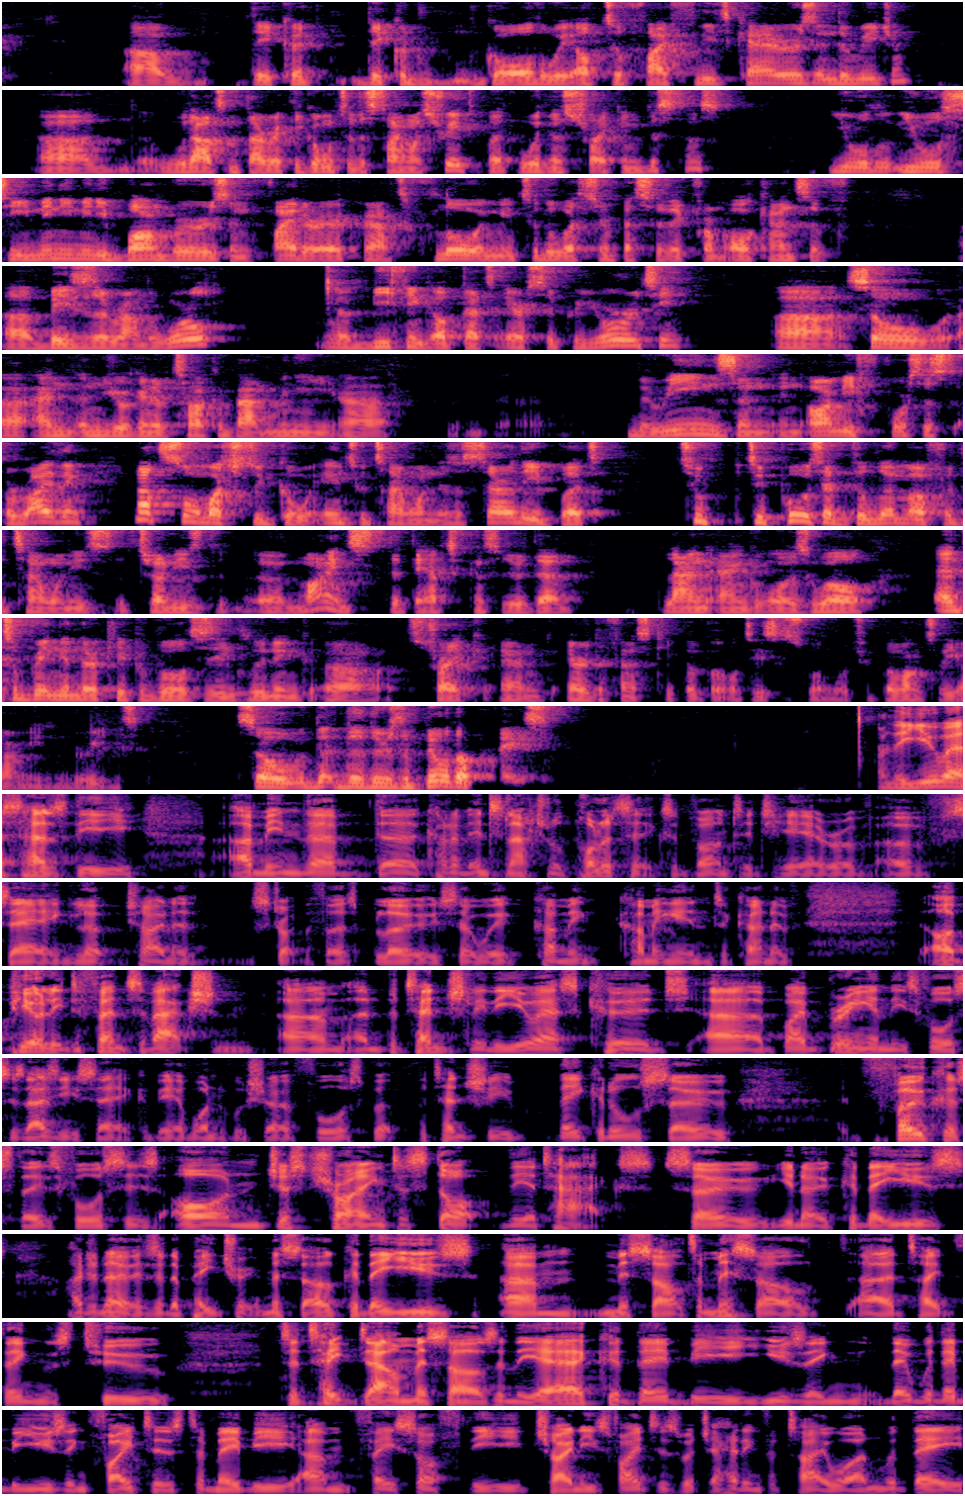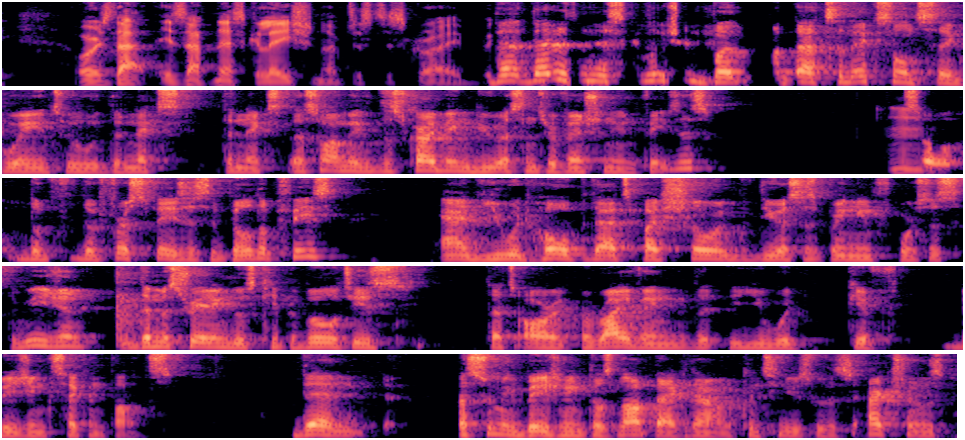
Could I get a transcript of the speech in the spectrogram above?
Uh, they could they could go all the way up to five fleet carriers in the region uh, without directly going to the Taiwan Strait, but within striking distance you will you will see many many bombers and fighter aircraft flowing into the Western Pacific from all kinds of uh, bases around the world, uh, beefing up that air superiority. Uh, so, uh, and, and you're going to talk about many uh, Marines and, and, Army forces arriving, not so much to go into Taiwan necessarily, but to, to pose a dilemma for the Taiwanese, the Chinese minds that they have to consider that land angle as well, and to bring in their capabilities, including strike and air defense capabilities as well, which belong to the Army and Marines. So th- th- there's a build-up phase. The U.S. has the I mean, the the kind of international politics advantage here of of saying, look, China struck the first blow, so we're coming coming in to kind of uh, purely defensive action, um, and potentially the US could, uh, by bringing these forces, as you say, it could be a wonderful show of force, but potentially they could also focus those forces on just trying to stop the attacks. So, you know, could they use I don't know, is it a Patriot missile? Could they use um, missile to missile uh, type things to to take down missiles in the air? Could they be using they would they be using fighters to maybe um, face off the Chinese fighters which are heading for Taiwan? Would they or is that is that an escalation I've just described? That, that is an escalation, but, but that's an excellent segue into the next the next. That's why I'm describing U.S. intervention in phases. Mm. So the the first phase is the build-up phase, and you would hope that by showing that the U.S. is bringing forces to the region, demonstrating those capabilities that are arriving, that you would give Beijing second thoughts. Then, assuming Beijing does not back down, and continues with its actions,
